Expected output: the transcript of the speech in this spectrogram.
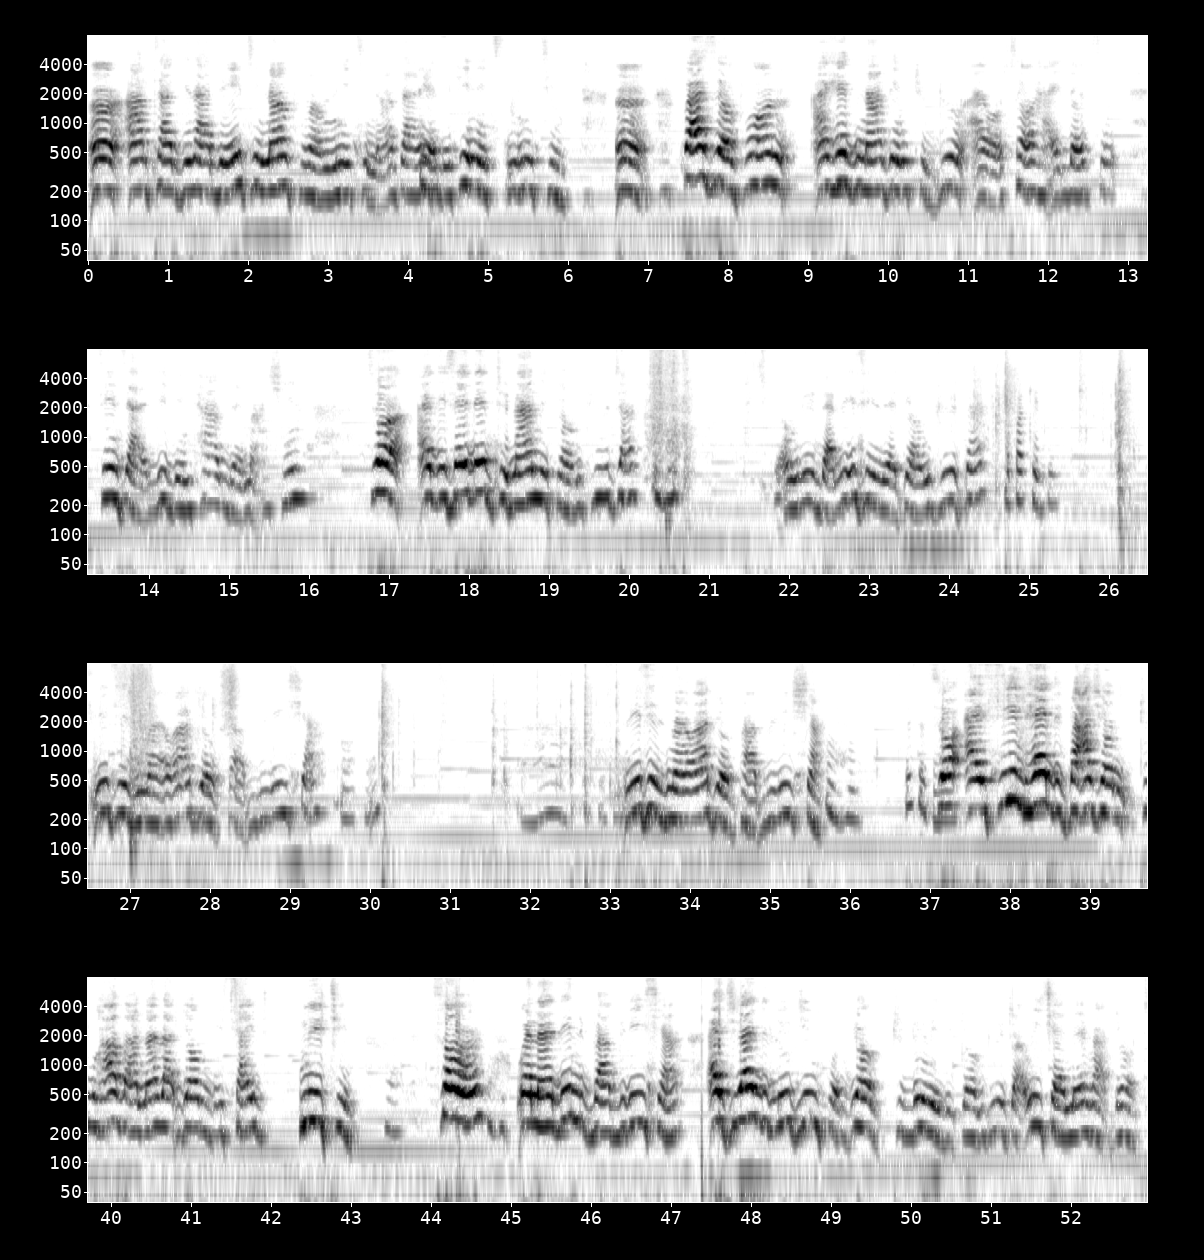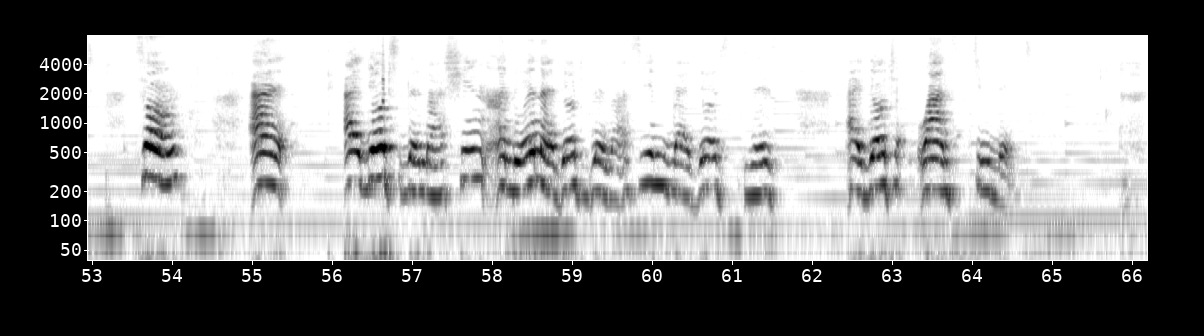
uh, after graduating now from knitting, after I had finished knitting, uh, first of all, I had nothing to do. I was so idle since, I didn't have the machine. So I decided to learn the computer. Computer, this is the computer. The packages. This is my work of publisher. Okay. Ah, This is my work of publisher. mhm. This is So I still had the passion to have another job beside knitting. nice. So when I did publisher, I tried looking for job to do with the computer, which I never got. So I I got the machine, and when I got the machine by those days, I got one student.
